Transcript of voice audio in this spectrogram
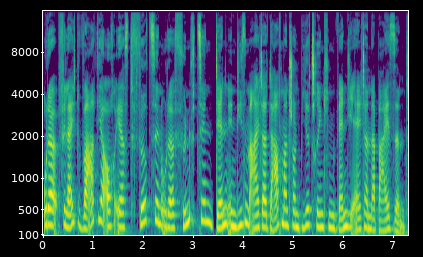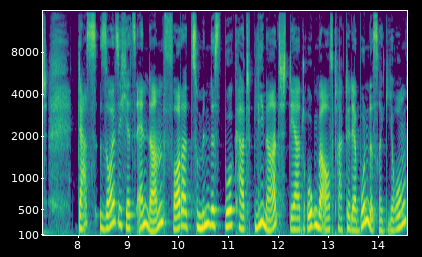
Oder vielleicht wart ihr auch erst 14 oder 15, denn in diesem Alter darf man schon Bier trinken, wenn die Eltern dabei sind. Das soll sich jetzt ändern, fordert zumindest Burkhard Blinert, der Drogenbeauftragte der Bundesregierung.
